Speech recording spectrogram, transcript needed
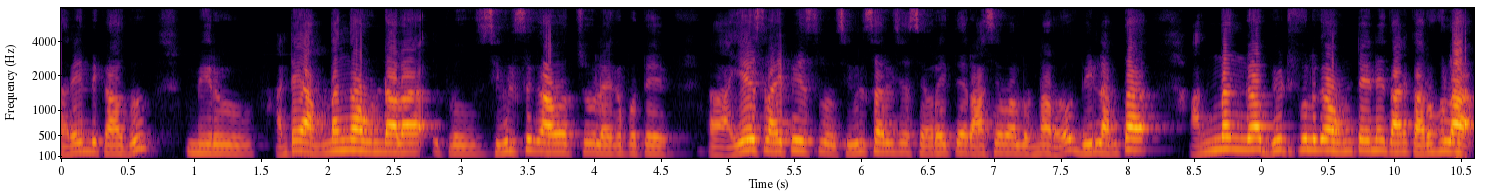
సరైంది కాదు. మీరు అంటే అందంగా ఉండాలా? ఇప్పుడు సివిల్స్ కావచ్చు లేకపోతే ఐఏఎస్ ఐపీఎస్లు సివిల్ సర్వీసెస్ ఎవరైతే రాసే వాళ్ళు ఉన్నారో వీళ్ళంతా అందంగా బ్యూటిఫుల్గా ఉంటేనే దానికి అర్హులా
